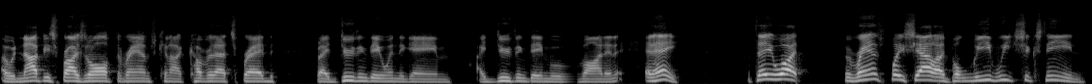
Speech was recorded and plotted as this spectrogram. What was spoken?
I would not be surprised at all if the Rams cannot cover that spread, but I do think they win the game. I do think they move on. And and hey, I'll tell you what, the Rams play Seattle, I believe, week 16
